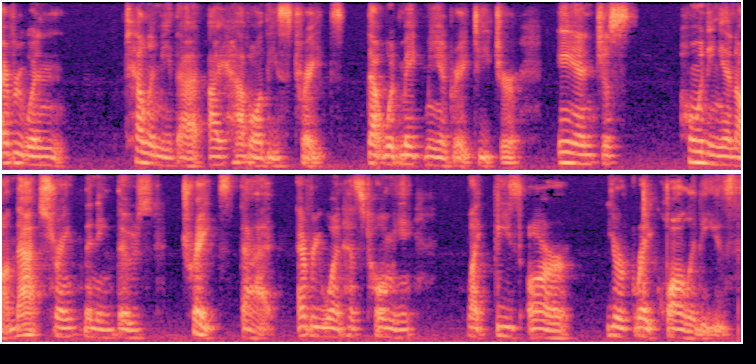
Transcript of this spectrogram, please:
everyone telling me that I have all these traits that would make me a great teacher and just honing in on that strengthening those traits that everyone has told me like these are your great qualities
